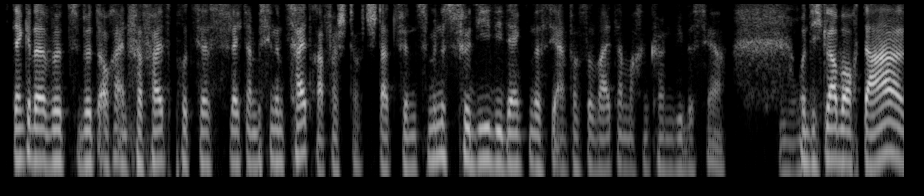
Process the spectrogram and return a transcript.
Ich denke, da wird, wird auch ein Verfallsprozess vielleicht ein bisschen im Zeitraffer stattfinden, zumindest für die, die denken, dass sie einfach so weitermachen können wie bisher. Mhm. Und ich glaube, auch da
